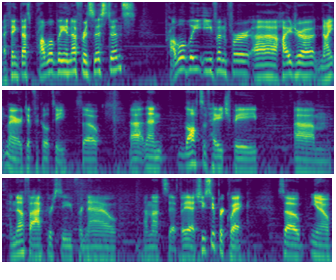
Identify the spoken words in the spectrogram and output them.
I think that's probably enough resistance. Probably even for uh, Hydra Nightmare difficulty. So uh, then lots of HP, um, enough accuracy for now, and that's it. But yeah, she's super quick. So, you know,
